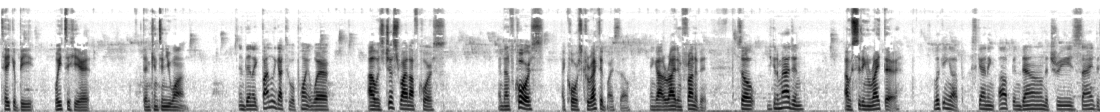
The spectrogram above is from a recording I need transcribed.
take a beat, wait to hear it, then continue on. And then I finally got to a point where I was just right off course. And then, of course, I course corrected myself and got right in front of it. So you can imagine I was sitting right there, looking up, scanning up and down the trees, side to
